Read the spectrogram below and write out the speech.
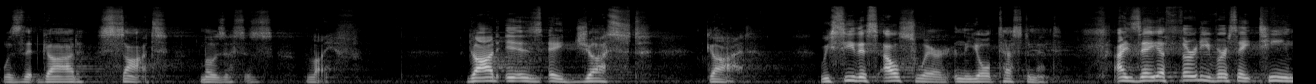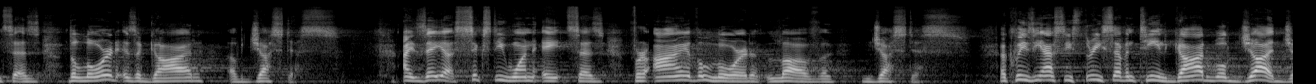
was that God sought Moses' life. God is a just God. We see this elsewhere in the Old Testament. Isaiah 30, verse 18 says, The Lord is a God of justice. Isaiah 61, 8 says, For I, the Lord, love justice. Ecclesiastes 3:17 God will judge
